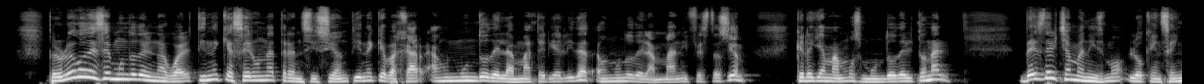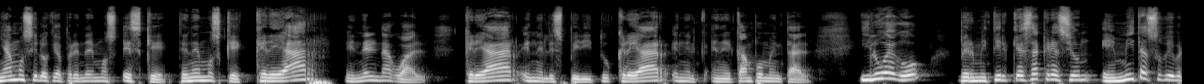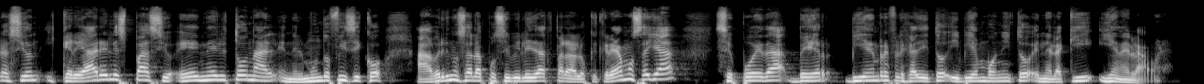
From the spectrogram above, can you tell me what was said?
Pero luego de ese mundo del nahual tiene que hacer una transición, tiene que bajar a un mundo de la materialidad, a un mundo de la manifestación, que le llamamos mundo del tonal. Desde el chamanismo, lo que enseñamos y lo que aprendemos es que tenemos que crear en el nahual, crear en el espíritu, crear en el, en el campo mental y luego permitir que esa creación emita su vibración y crear el espacio en el tonal, en el mundo físico, abrirnos a la posibilidad para lo que creamos allá se pueda ver bien reflejadito y bien bonito en el aquí y en el ahora.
